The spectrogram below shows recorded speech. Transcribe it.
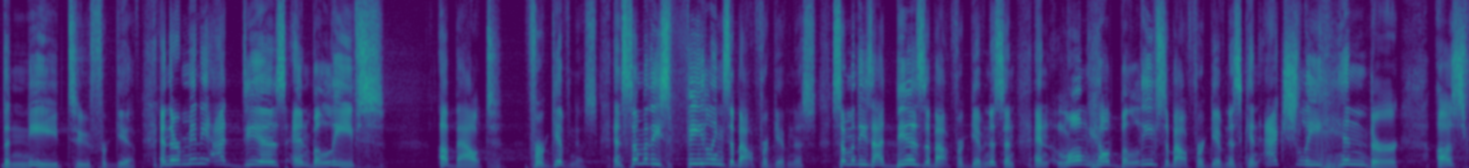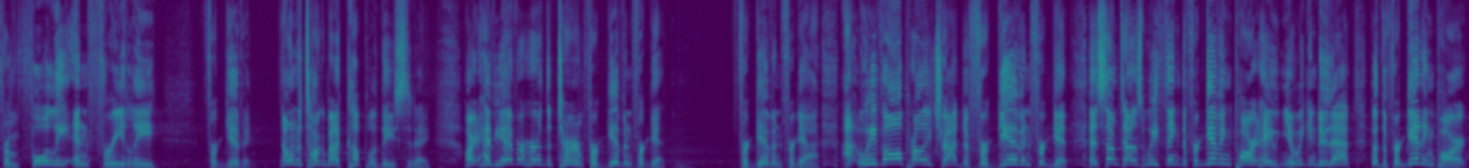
the need to forgive. And there are many ideas and beliefs about forgiveness. And some of these feelings about forgiveness, some of these ideas about forgiveness, and, and long held beliefs about forgiveness can actually hinder us from fully and freely forgiving. I want to talk about a couple of these today. All right, have you ever heard the term forgive and forget? Forgive and forget. I, we've all probably tried to forgive and forget. And sometimes we think the forgiving part, hey, you know, we can do that, but the forgetting part,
